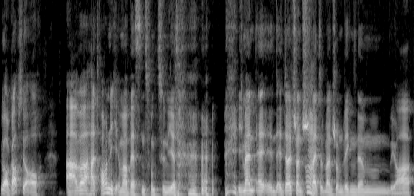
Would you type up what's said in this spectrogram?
Ja, gab's ja auch. Aber hat auch nicht immer bestens funktioniert. ich meine, äh, in, Deutschland Hm. streitet man schon wegen dem, ja,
